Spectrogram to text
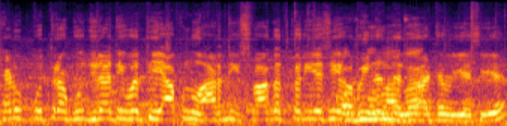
ખેડૂત પુત્ર ગુજરાતી વતી આપનું હાર્દિક સ્વાગત કરીએ છીએ. અભિનંદન. પાઠવીએ છીએ.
